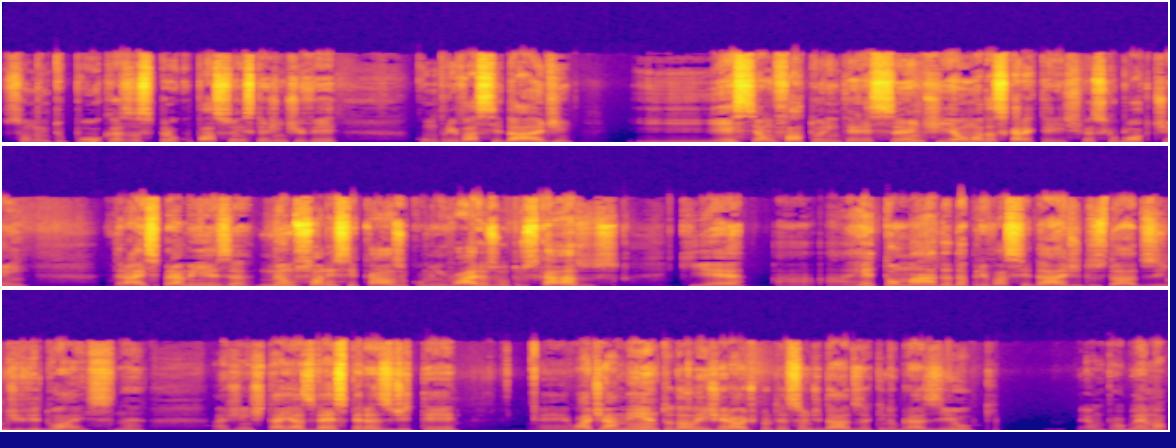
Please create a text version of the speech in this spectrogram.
são muito poucas as preocupações que a gente vê com privacidade e esse é um fator interessante e é uma das características que o blockchain traz para a mesa, não só nesse caso, como em vários outros casos, que é a, a retomada da privacidade dos dados individuais. Né? A gente está aí às vésperas de ter é, o adiamento da Lei Geral de Proteção de Dados aqui no Brasil, que é um problema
